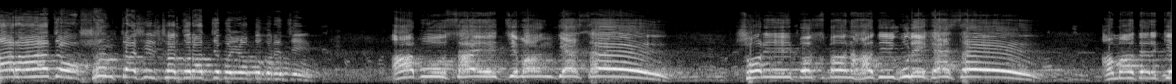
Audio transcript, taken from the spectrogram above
তারা আজ সন্ত্রাসীর স্বর্গরাজ্যে পরিণত করেছে। আবু সাইদ জীবন দিয়েছে, শরীফ ওসমান হাদি গুলি খেয়েছে। আমাদেরকে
